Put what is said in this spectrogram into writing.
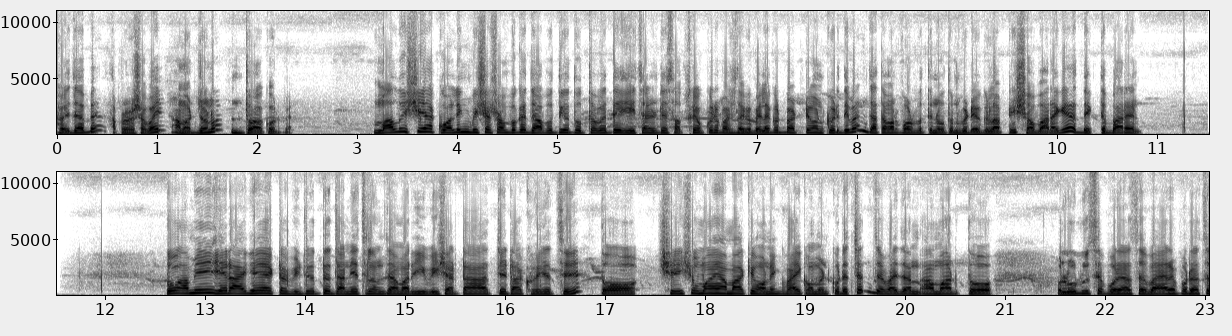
হয়ে যাবে। আপনারা সবাই আমার জন্য দোয়া করবেন। মালয়েশিয়া কলিং বিষয় সম্পর্কে যাবতীয় তথ্য পেতে এই চ্যানেলটি সাবস্ক্রাইব করে পাশে থাকা বেলাকট বাটটি অন করে দিবেন, যাতে আমার পরবর্তী নতুন ভিডিওগুলো আপনি সবার আগে দেখতে পারেন। তো আমি এর আগে একটা ভিডিওতে জানিয়েছিলাম যে আমার ই ভিসাটা চেটাক হয়েছে। তো সেই সময় আমাকে অনেক ভাই কমেন্ট করেছেন যে, ভাইজান, আমার তো লুলুসে পড়ে আছে, বাইরে পড়ে আছে,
